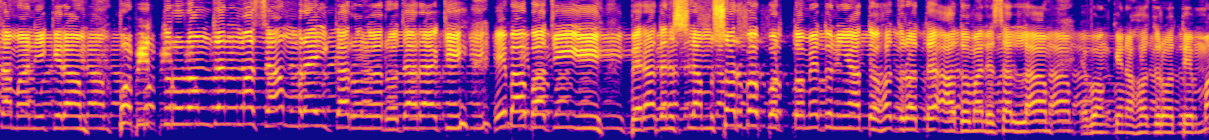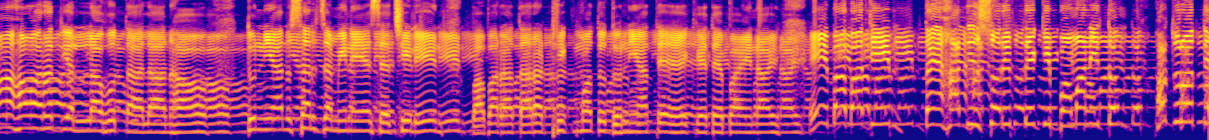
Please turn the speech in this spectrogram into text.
সামানি কিরাম পবিত্র রমজান মাসে আমরা এই কারণে রোজা রাখি। এ বাবাজি বেরাদার ইসলাম সর্বপ্রথমে দুনিয়াতে হযরতে আদম আলাইহিস সালাম এবং কিনা হযরতে মা হাওয়া রাদিয়াল্লাহু তাআলা আনহা দুনিয়ার সরজমিনে এসেছিলেন। বাবারা তারা ঠিকমতো দুনিয়াতে খেতে পায় নাই। এই বাবাজি তাই হাদিস শরীফ থেকে প্রমাণিত, হযরতে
